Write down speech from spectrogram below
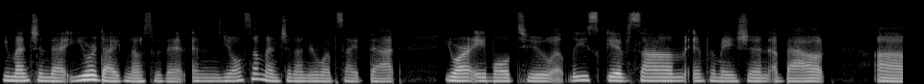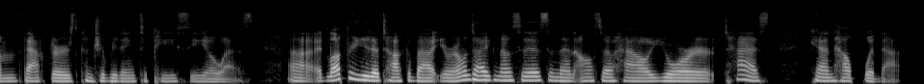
you mentioned that you were diagnosed with it, and you also mentioned on your website that you are able to at least give some information about um, factors contributing to PCOS. Uh, I'd love for you to talk about your own diagnosis and then also how your test can help with that.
